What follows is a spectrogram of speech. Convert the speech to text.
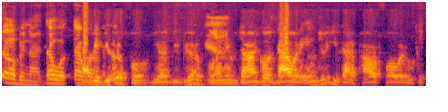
that would be nice. That would, that That'd be beautiful. Yeah, it'd be beautiful. And if Ja goes down with an injury, you got a power forward who could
